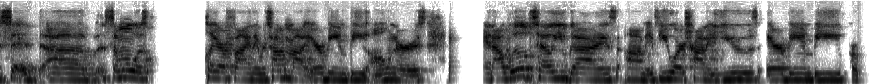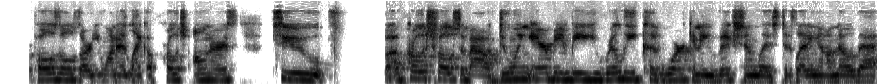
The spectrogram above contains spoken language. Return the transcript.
said uh, someone was clarifying they were talking about Airbnb owners, and I will tell you guys um, if you are trying to use Airbnb proposals or you want to like approach owners to approach folks about doing Airbnb, you really could work an eviction list, just letting y'all know that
